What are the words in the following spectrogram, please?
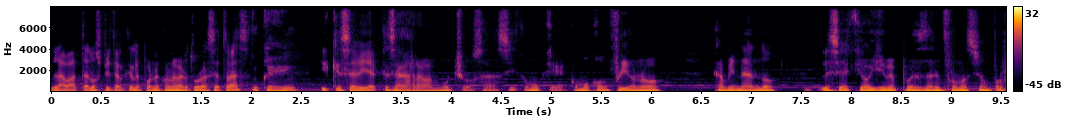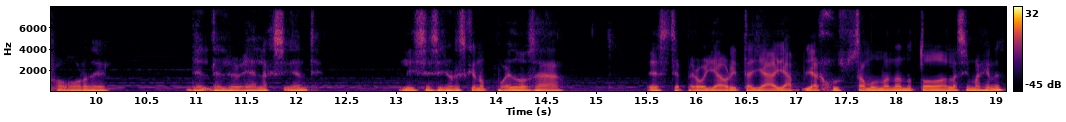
la bata del hospital que le pone con la abertura hacia atrás Ok. y que se veía que se agarraba mucho, o sea, así como que, como con frío, ¿no? Caminando. Le decía que, oye, ¿me puedes dar información, por favor, del, del, del bebé del accidente? Le dice, señor, es que no puedo, o sea, este, pero ya ahorita ya, ya, ya justo estamos mandando todas las imágenes.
